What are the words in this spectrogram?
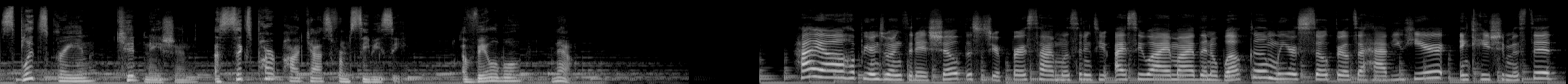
Split Screen Kid Nation, a six part podcast from CBC. Available now. Hi, y'all. Hope you're enjoying today's show. If this is your first time listening to ICYMI, then welcome. We are so thrilled to have you here. In case you missed it,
